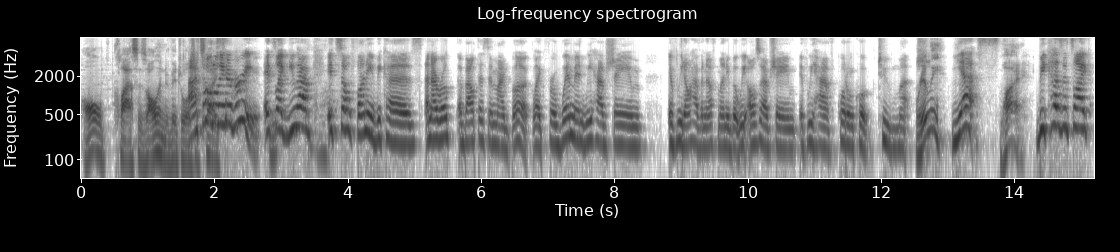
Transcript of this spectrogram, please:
all classes, all individuals, I totally like, agree. It's like you have, it's so funny because, and I wrote about this in my book, like for women, we have shame if we don't have enough money, but we also have shame if we have quote unquote too much. really? Yes. Why? Because it's like,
